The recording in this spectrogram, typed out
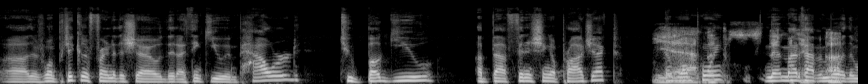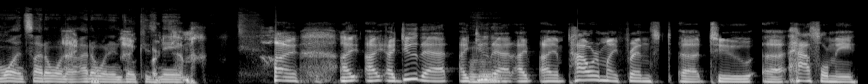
uh, there's one particular friend of the show that I think you empowered to bug you about finishing a project yeah, at one point. That might have happened more uh, than once. I don't want to. I don't want to invoke his name. Them. I, I, I, I do that. I do Mhm. that. I, I empower my friends uh, to uh, hassle me,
